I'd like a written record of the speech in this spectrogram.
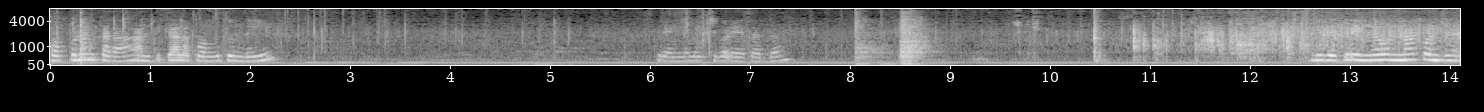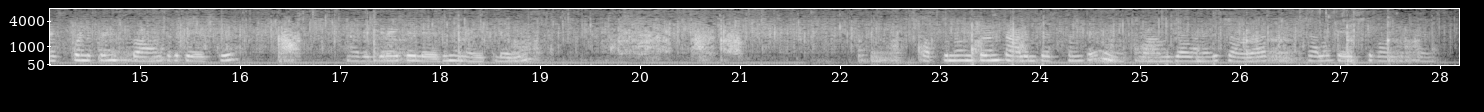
పప్పు నూనె కదా అందుకే అలా పొంగుతుంది. రెండు మిర్చి కూడా వేసేద్దాం. మీ దగ్గర ఇంకా ఉన్నా కొంచెం వేసుకోండి ఫ్రెండ్స్ బాగుంటుంది టేస్ట్. నా దగ్గర అయితే లేదు నేను వేయట్లేదు. పప్పు నూనెతో తాలింపు వేసుకుంటే రామజావ్ అనేది చాలా చాలా టేస్ట్గా ఉంటుంది. ఫ్రెండ్స్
